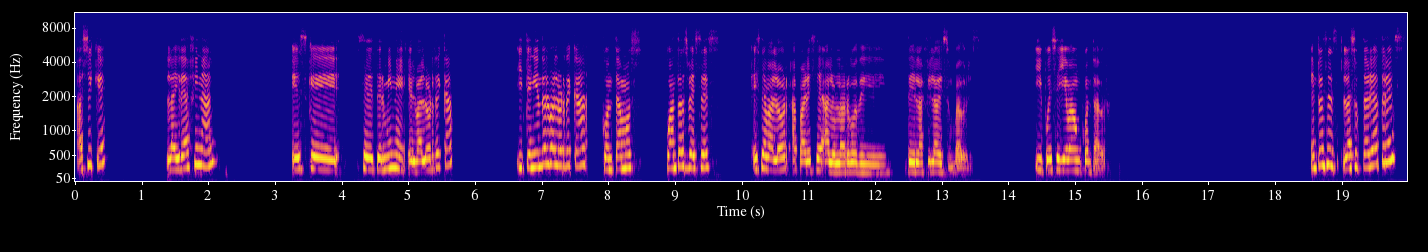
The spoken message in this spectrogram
Así que la idea final es que se determine el valor de K y teniendo el valor de K, contamos cuántas veces ese valor aparece a lo largo de, de la fila de zumbadores. Y pues se lleva un contador. Entonces, la subtarea 3,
